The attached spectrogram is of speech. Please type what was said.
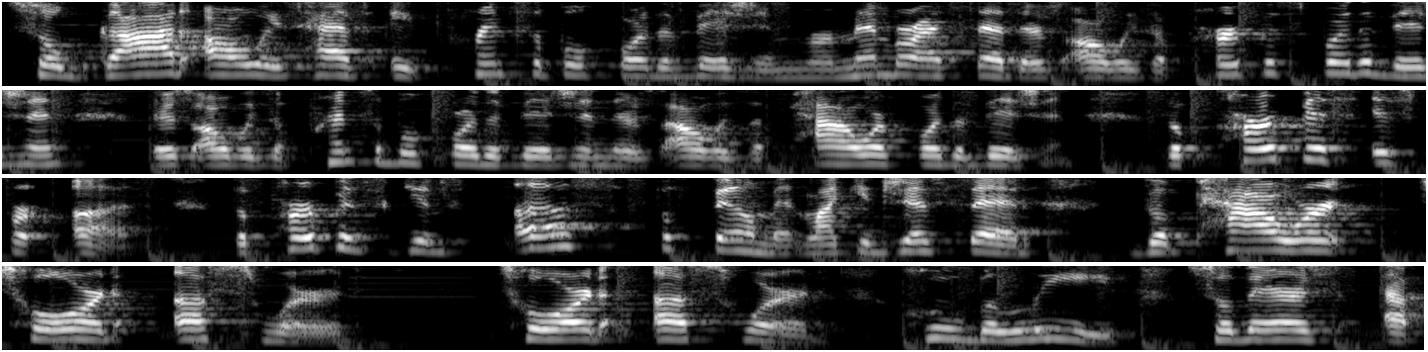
So God always has a principle for the vision. Remember, I said there's always a purpose for the vision, there's always a principle for the vision, there's always a power for the vision. The purpose is for us. The purpose gives us fulfillment, like it just said, the power toward usward toward usward who believe. So there's a,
